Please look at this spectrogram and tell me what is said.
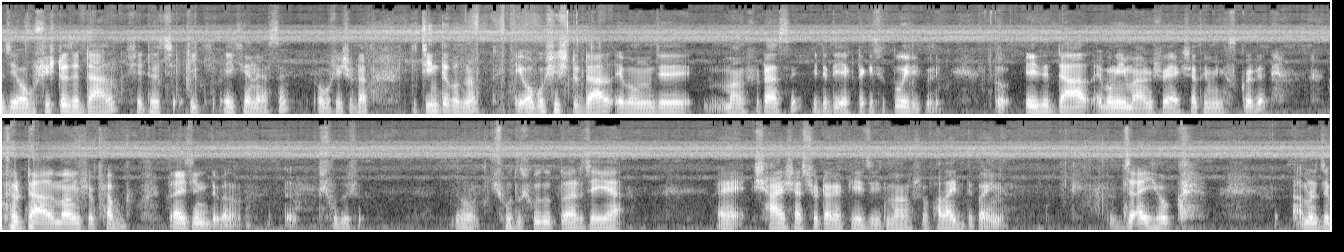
যে অবশিষ্ট যে ডাল, সেটা হচ্ছে এই- এইখানে আছে, অবশিষ্ট ডাল। তো চিন্তা করলাম, এই অবশিষ্ট ডাল এবং যে মাংসটা আছে, এটা দিয়ে একটা কিছু তৈরি করি। তো এই যে ডাল এবং এই মাংস একসাথে মিক্স করে, তো ডাল মাংস খাব, তাই চিন্তা করলাম। তো শুধু শুধু তো শুধু শুধু তো আর যে ইয়া সাড়ে সাতশো টাকা কেজি মাংস ফালাই দিতে পারি না। তো যাই হোক, আমরা যে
